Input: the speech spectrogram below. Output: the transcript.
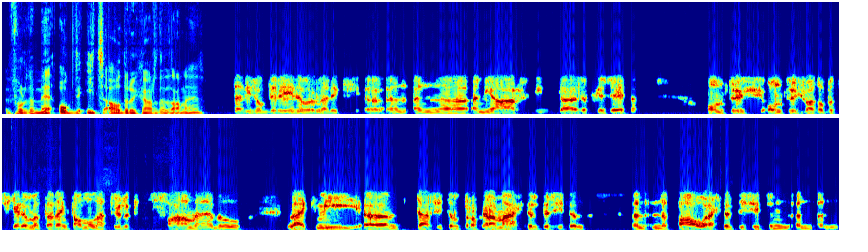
voor de, ook de iets oudere garde dan. Hè? dat is ook de reden waarom dat ik eh, een, een, eh, een jaar in thuis heb gezeten. Om terug, om terug wat op het scherm, want dat hangt allemaal natuurlijk samen. Hè. Like me, eh, daar zit een programma achter, er zit een, een, een power achter, er zit, een, een, een,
